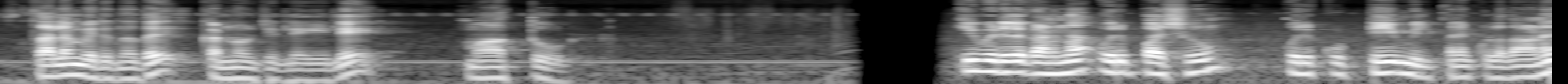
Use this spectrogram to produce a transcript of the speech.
സ്ഥലം വരുന്നത് കണ്ണൂർ ജില്ലയിലെ മാത്തൂർ. ഈ വീഡിയോയിൽ കാണുന്ന ഒരു പശുവും ഒരു കുട്ടിയും വിൽപ്പനക്കുള്ളതാണ്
